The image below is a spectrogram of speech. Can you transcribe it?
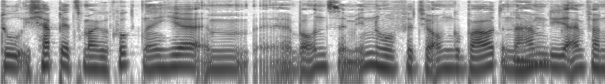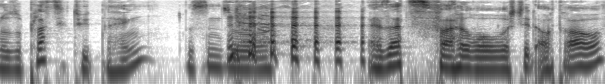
Du, ich habe jetzt mal geguckt, ne, hier im, äh, bei uns im Innenhof wird ja umgebaut und da Mhm. haben die einfach nur so Plastiktüten hängen. Das sind so Ersatzfallrohre, steht auch drauf.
